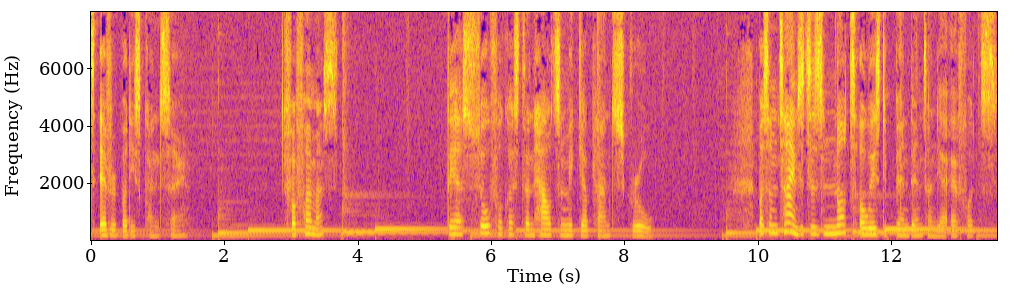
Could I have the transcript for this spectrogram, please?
is everybody's concern. For farmers, they are so focused on how to make their plants grow. But sometimes it is not always dependent on their efforts.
